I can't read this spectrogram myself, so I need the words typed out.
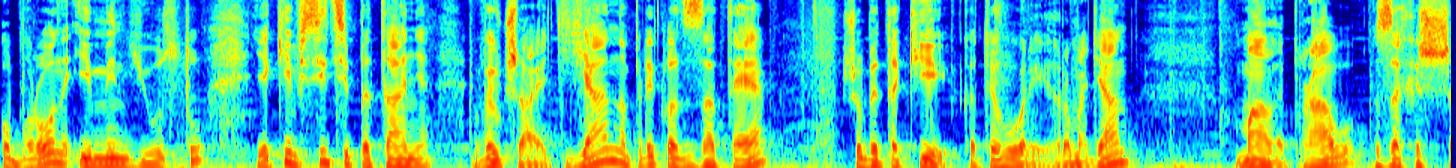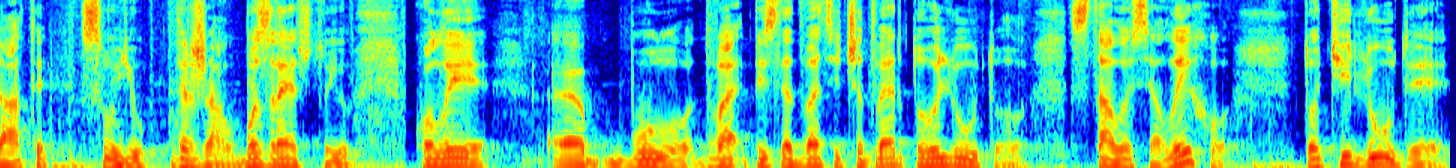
оборони і мін'юсту, які всі ці питання вивчають. Я, наприклад, за те, щоб такі категорії громадян. Мали право захищати свою державу. Бо, зрештою, коли Е, було два після 24 лютого сталося лихо, то ті люди,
